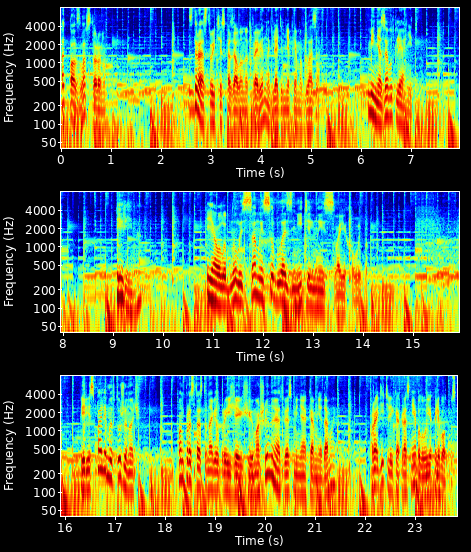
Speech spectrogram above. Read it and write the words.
отползла в сторону. «Здравствуйте», — сказал он откровенно, глядя мне прямо в глаза. «Меня зовут Леонид». «Ирина», я улыбнулась самой соблазнительной из своих улыбок. Переспали мы в ту же ночь. Он просто остановил проезжающую машину и отвез меня ко мне домой. Родителей как раз не было, уехали в отпуск.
